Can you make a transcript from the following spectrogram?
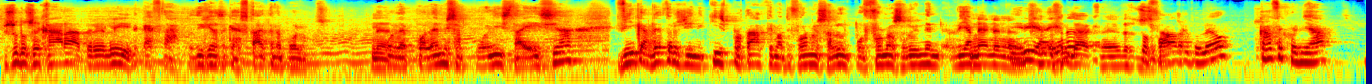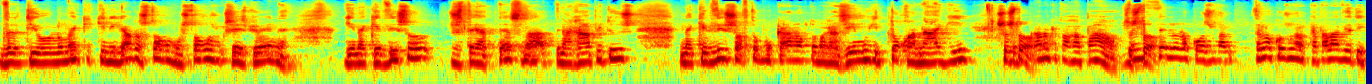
Που σου έδωσε χαρά, τρελή. 17. Το 2017 ήταν πόλεμος. Ναι. Πολε, πολέμησα πολύ στα ίσια. Βγήκα δεύτερος γενικής πρωτάθλημα του Φόρμα Σαλούν. Που η Φόρμα Σαλούν είναι διαμαρτυρία. Ναι, ναι, ναι. είναι. Εντάξει, ναι, δεν το το συζητάμε. φωνάζω και το λέω. Κάθε χρονιά βελτιώνουμε και κυνηγάω το στόχο μου. Ο στόχος μου ξέρεις ποιο είναι; Για να κερδίσω τους θεατές, την αγάπη τους, να κερδίσω αυτό που κάνω από το μαγαζί μου, γιατί το έχω ανάγκη. Σωστό. Και το κάνω και το αγαπάω. Σωστό. Δεν θέλω ο κόσμος, να, θέλω ο κόσμος να καταλάβει ότι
